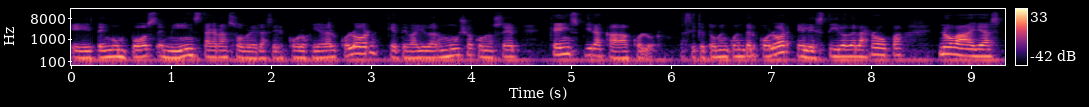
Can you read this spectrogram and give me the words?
Eh, tengo un post en mi Instagram sobre la psicología del color que te va a ayudar mucho a conocer qué inspira cada color. Así que toma en cuenta el color, el estilo de la ropa. No vayas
